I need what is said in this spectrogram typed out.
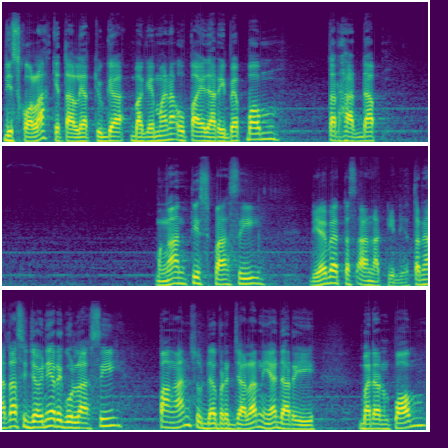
di sekolah? Kita lihat juga bagaimana upaya dari BPOM terhadap mengantisipasi diabetes anak ini. Ternyata sejauh ini regulasi pangan sudah berjalan ya dari Badan POM,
